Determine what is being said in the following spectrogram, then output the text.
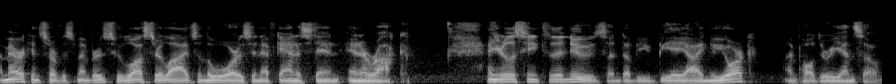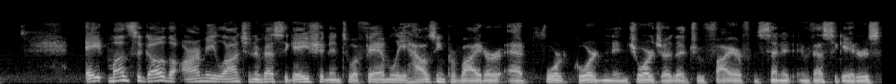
American service members, who lost their lives in the wars in Afghanistan and Iraq. And you're listening to the news on WBAI New York. I'm Paul DiRienzo. Eight months ago, the Army launched an investigation into a family housing provider at Fort Gordon in Georgia that drew fire from Senate investigators.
